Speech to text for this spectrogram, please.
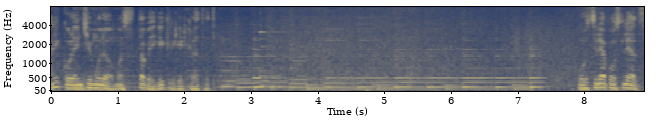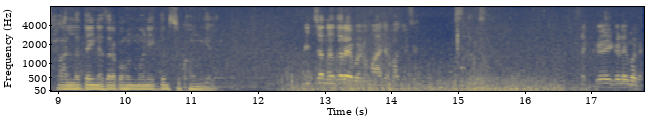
आणि कोळ्यांची मुलं मस्तपैकी क्रिकेट खेळत होती. पोचल्या पोचल्याच हा आल्हाददायी नजारा पाहून मन एकदम सुखावून गेलं. बीचचा नजर आहे बघा माझ्या बाजूचा. सगळीकडे बघा.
